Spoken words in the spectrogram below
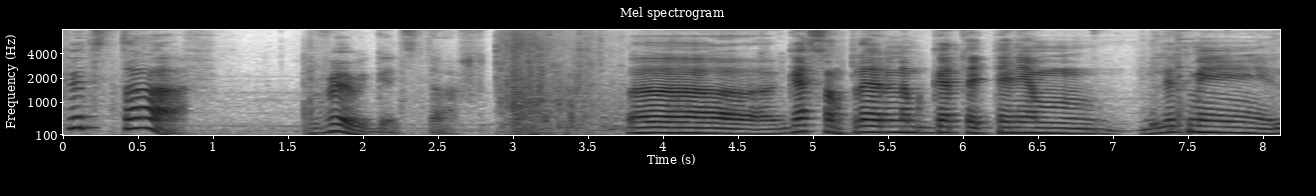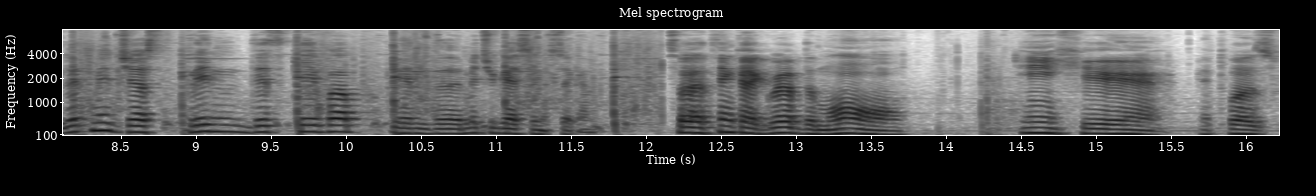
Good stuff. Very good stuff. Uh, got some platinum, got titanium. Let me let me just clean this cave up and uh, meet you guys in a second. So I think I grabbed them all. In here, it was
